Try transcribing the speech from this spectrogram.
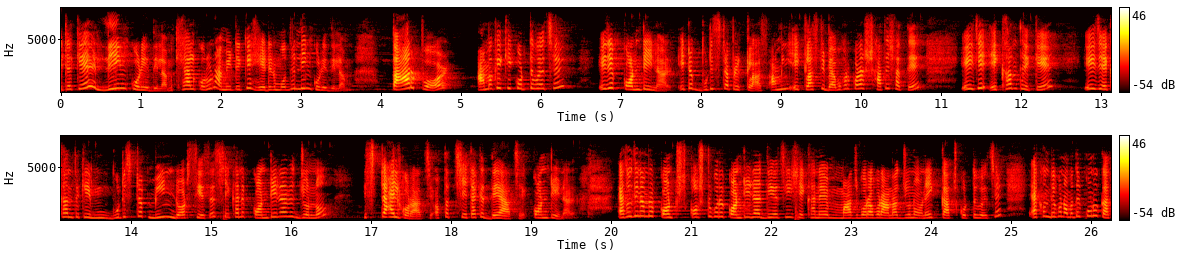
এটাকে লিঙ্ক করিয়ে দিলাম। খেয়াল করুন, আমি এটাকে হেডের মধ্যে লিঙ্ক করিয়ে দিলাম। তারপর আমাকে কি করতে হয়েছে? এই যে কন্টেইনার এটা বুটস্ট্র্যাপের ক্লাস আমি এই ক্লাসটি ব্যবহার করার সাথে সাথে এই যে এখান থেকে, এই যে এখান থেকে বুটস্ট্র্যাপ মিন ডট সিএসএস সেখানে কন্টেইনারের জন্য স্টাইল করা আছে, অর্থাৎ সেটাকে দেয়া আছে কন্টেইনার এতদিন আমরা কষ্ট করে কন্টেইনার দিয়েছি, সেখানে মাঝ বরাবর আনার জন্য অনেক কাজ করতে হয়েছে। এখন দেখুন, আমাদের কোনো কাজ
